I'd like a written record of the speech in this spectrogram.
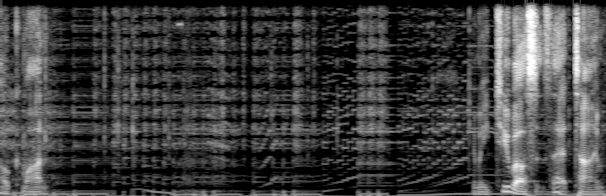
Oh, come on. Give me two bosses that time.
